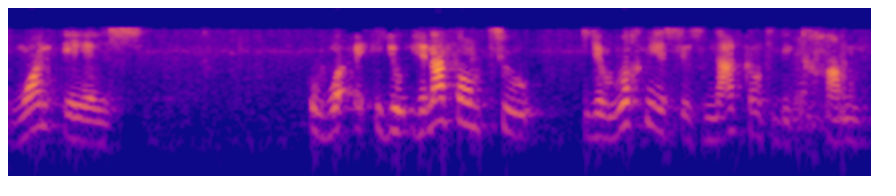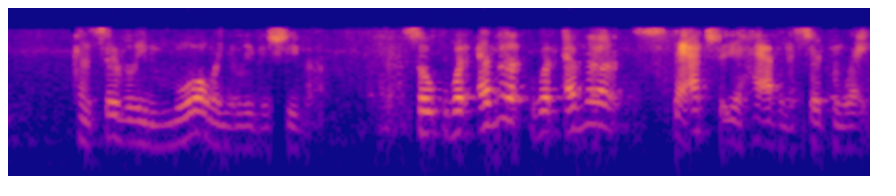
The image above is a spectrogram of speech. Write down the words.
One is you you're not going to your ruchnius is not going to become considerably more when you leave yeshiva. So whatever whatever stature you have in a certain way,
